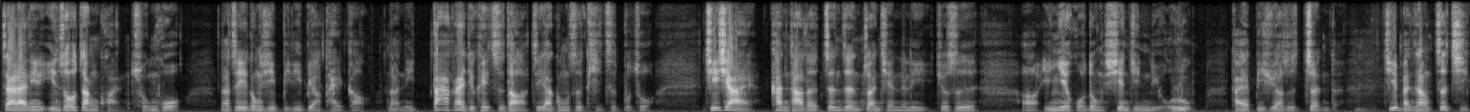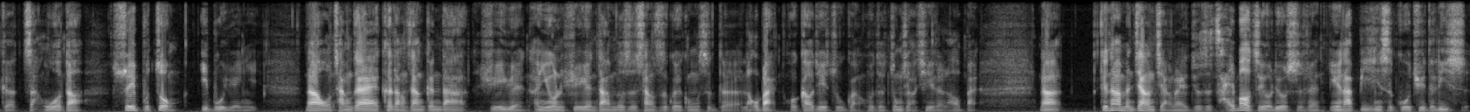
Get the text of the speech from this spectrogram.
再来，你的应收账款、存货，那这些东西比例不要太高，那你大概就可以知道这家公司体质不错。接下来看它的真正赚钱能力，就是呃营业活动现金流入，它必须要是正的。基本上这几个掌握到，虽不重亦不远矣。那我常在课堂上跟大家学员，因为我的学员大部分都是上市贵公司的老板或高阶主管或者中小企业的老板，那跟他们这样讲呢，就是财报只有六十分，因为它毕竟是过去的历史，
